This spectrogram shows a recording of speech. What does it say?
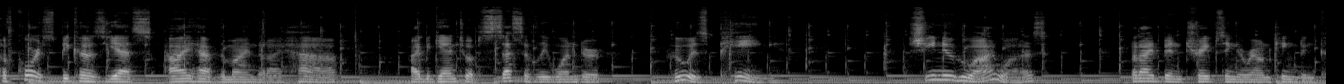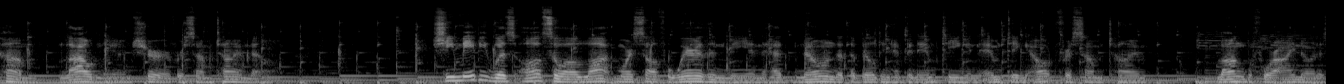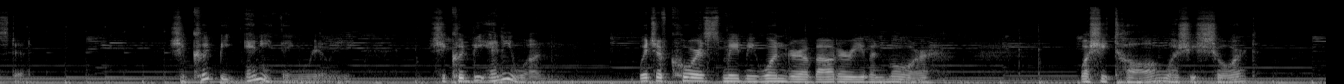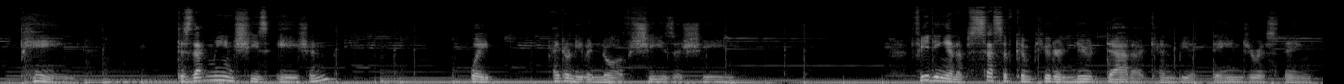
Of course, because yes, I have the mind that I have, I began to obsessively wonder who is Ping? She knew who I was, but I'd been traipsing around Kingdom Come, loudly, I'm sure, for some time now. She maybe was also a lot more self aware than me and had known that the building had been emptying and emptying out for some time, long before I noticed it. She could be anything, really. She could be anyone. Which, of course, made me wonder about her even more. Was she tall? Was she short? Ping. Does that mean she's Asian? Wait, I don't even know if she's a she. Feeding an obsessive computer new data can be a dangerous thing.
